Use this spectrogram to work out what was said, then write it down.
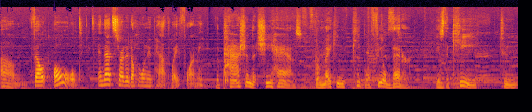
um, felt old. And that started a whole new pathway for me. The passion that she has for making people feel better is the key to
